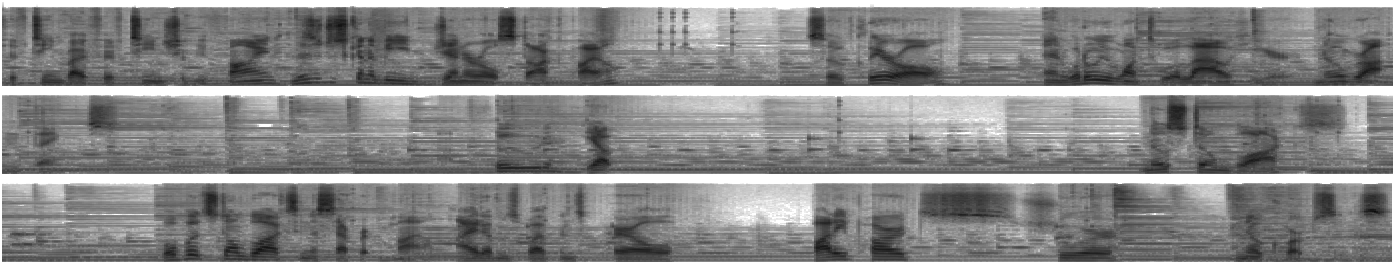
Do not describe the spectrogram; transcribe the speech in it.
15 by 15 should be fine. And this is just going to be general stockpile. So clear all. And what do we want to allow here? No rotten things. Uh, food, yep. No stone blocks. We'll put stone blocks in a separate pile. Items, weapons, apparel, body parts, sure. No corpses.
